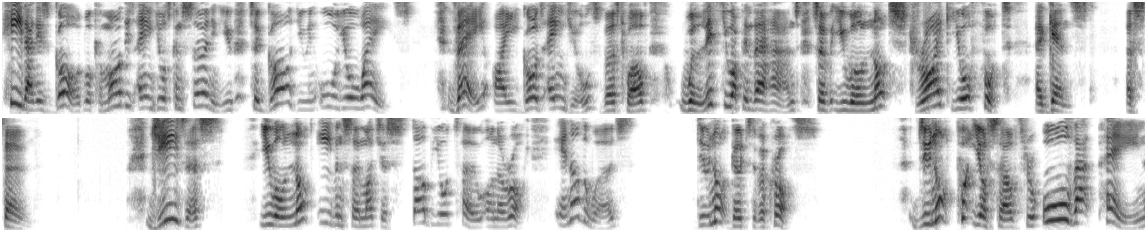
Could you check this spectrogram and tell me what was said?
He that is God will command his angels concerning you to guard you in all your ways. They, i.e., God's angels, verse 12, will lift you up in their hands so that you will not strike your foot against a stone. Jesus, you will not even so much as stub your toe on a rock. In other words, do not go to the cross. Do not put yourself through all that pain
